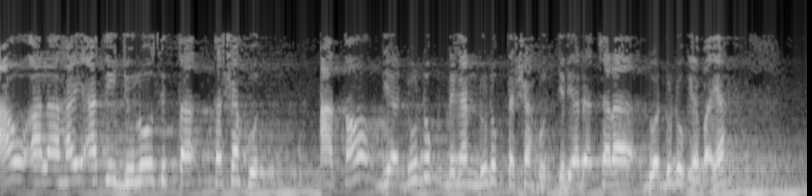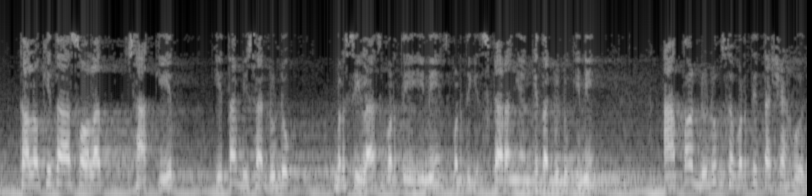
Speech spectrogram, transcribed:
Au ala hayati julusi tasyahud atau dia duduk dengan duduk tasyahud. Jadi ada cara dua duduk ya Pak ya. Kalau kita sholat sakit, kita bisa duduk bersila seperti ini, seperti sekarang yang kita duduk ini, atau duduk seperti tasyahud.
